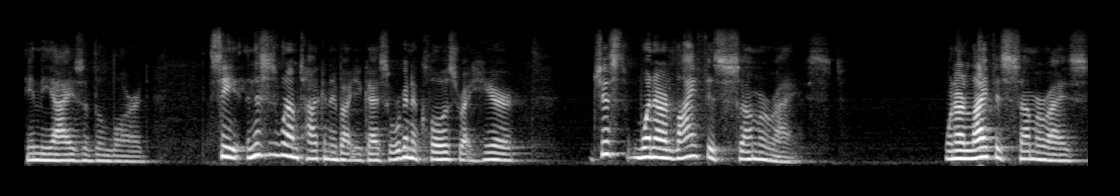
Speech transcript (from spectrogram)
in the eyes of the Lord. See, and this is what I'm talking about, you guys. So we're going to close right here. Just when our life is summarized, when our life is summarized,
